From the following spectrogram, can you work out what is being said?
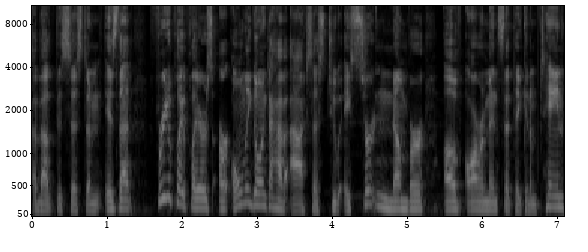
about this system is that free to play players are only going to have access to a certain number of armaments that they can obtain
